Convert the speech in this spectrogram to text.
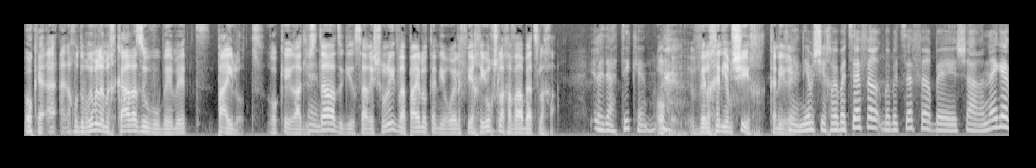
אוקיי, okay, אנחנו מדברים על המחקר הזה והוא באמת פיילוט. אוקיי, okay, רדיו כן. סטארט זה גרסה ראשונית, והפיילוט, אני רואה לפי החיוך שלך, עבר בהצלחה. לדעתי כן. אוקיי, okay, ולכן ימשיך, כנראה. כן, ימשיך. בבית ספר, בבית ספר בשער הנגב,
